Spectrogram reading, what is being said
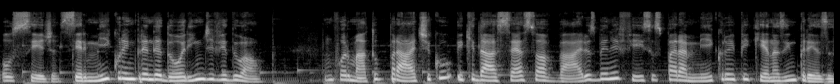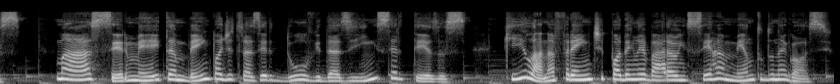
ou seja, ser microempreendedor individual. Um formato prático e que dá acesso a vários benefícios para micro e pequenas empresas. Mas ser MEI também pode trazer dúvidas e incertezas, que lá na frente podem levar ao encerramento do negócio.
